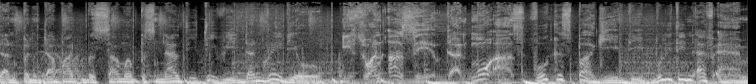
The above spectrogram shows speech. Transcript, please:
dan pendapat bersama personaliti TV dan radio. Izwan Azir dan Muaz. Fokus Pagi di Bulletin FM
